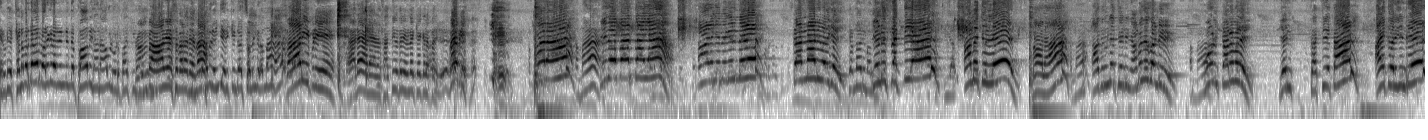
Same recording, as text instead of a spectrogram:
என்னுடைய கணவர் தான் வருகிறார் என்று இந்த பாவி நான் ஆவலோடு ரொம்ப பார்க்கிறேன் ஆவேசப்படாத வா. கணவர் எங்கே இருக்கின்றார் சொல்லுங்களம்மா. வாடி இப்படி. அட அட சத்தியத்துல என்ன கேக்குற பாரு. வா இப்படி. மாலா அம்மா. இதோ பார்த்தாயா அழகு மிகுந்த கண்ணாடி வகை கண்ணாடி மலை என் சக்தியால் அமைத்துள்ளேன். மாலா அம்மா. அதனுள்ள சென்று அமர்ந்து கொண்டிரு. உன் கணவனை என் சத்தியத்தால் அழைத்து வருகின்றேன்.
